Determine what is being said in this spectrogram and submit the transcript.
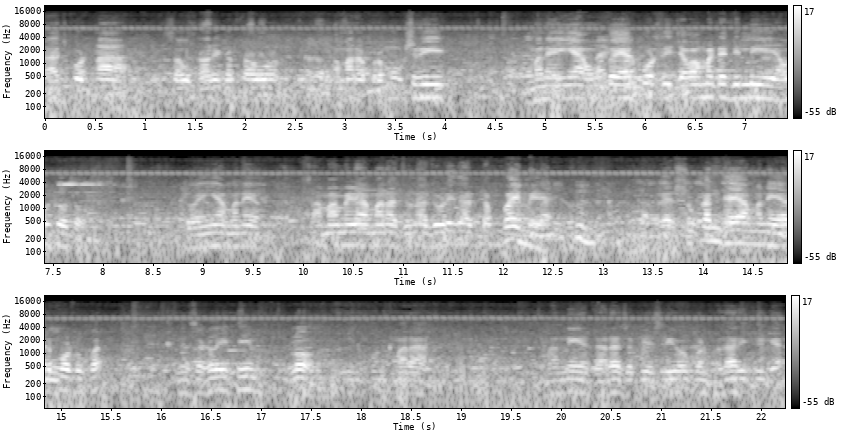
રાજકોટના સૌ કાર્યકર્તાઓ, અમારા પ્રમુખશ્રી, મને અહીંયા, હું તો એરપોર્ટથી જવા માટે દિલ્હી આવતો હતો. તો અહીંયા મને સામા મળ્યા મારા જૂના જોડીદાર ટપ્પાઈ મળ્યા. એટલે સુકન થયા મને એરપોર્ટ ઉપર. અને સગળી ટીમ લો, મારા માનનીય ધારાસભ્યશ્રીઓ પણ પધારી ચૂક્યા.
